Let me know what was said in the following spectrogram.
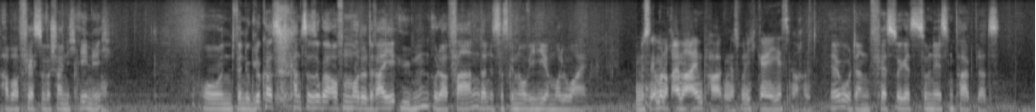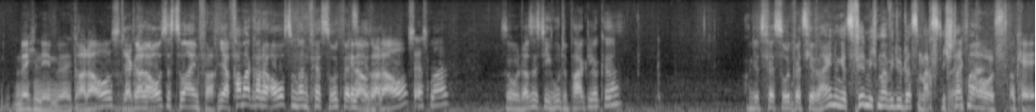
aber fährst du wahrscheinlich eh nicht. Und wenn du Glück hast, kannst du sogar auf dem Model 3 üben oder fahren, dann ist das genau wie hier im Model Y. Wir müssen immer noch einmal einparken, das würde ich gerne jetzt machen. Ja gut, dann fährst du jetzt zum nächsten Parkplatz. Welchen nehmen wir? Geradeaus? Ja, geradeaus ist zu einfach. Ja, fahr mal geradeaus und dann fährst du rückwärts Genau, geradeaus erstmal. So, das ist die gute Parklücke. Und jetzt fährst du rückwärts hier rein und jetzt film ich mal, wie du das machst. Ich steig mal aus. Okay.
